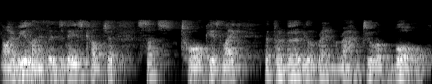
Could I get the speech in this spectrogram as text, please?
Now I realize that in today's culture, such talk is like the proverbial red rag to a bull.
